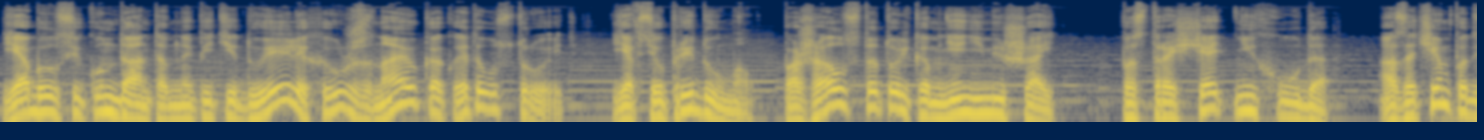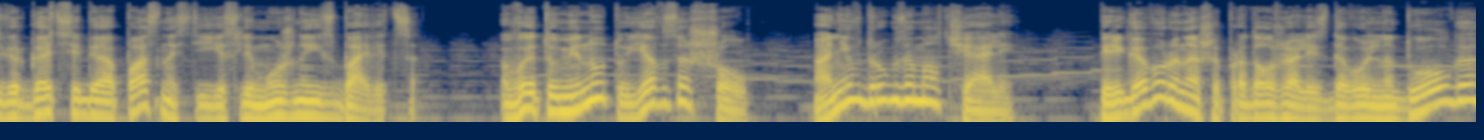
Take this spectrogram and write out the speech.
Я был секундантом на пяти дуэлях и уж знаю, как это устроить. Я все придумал. Пожалуйста, только мне не мешай. Постращать не худо. А зачем подвергать себя опасности, если можно избавиться?» В эту минуту я взошел. Они вдруг замолчали. Переговоры наши продолжались довольно долго.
